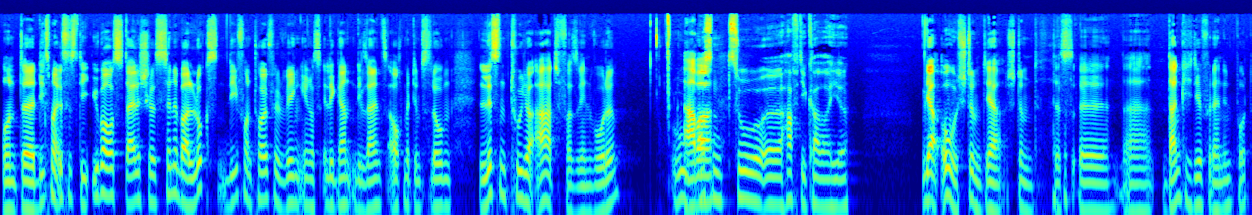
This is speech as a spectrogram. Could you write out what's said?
Und äh, diesmal ist es die überaus stylische Cinnabar Lux, die von Teufel wegen ihres eleganten Designs auch mit dem Slogan Listen to Your Art versehen wurde. Uh, Aber- passend zu äh, Hafti-Cover hier. Ja, oh, stimmt, ja, stimmt. Das, äh, da danke ich dir für deinen Input.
